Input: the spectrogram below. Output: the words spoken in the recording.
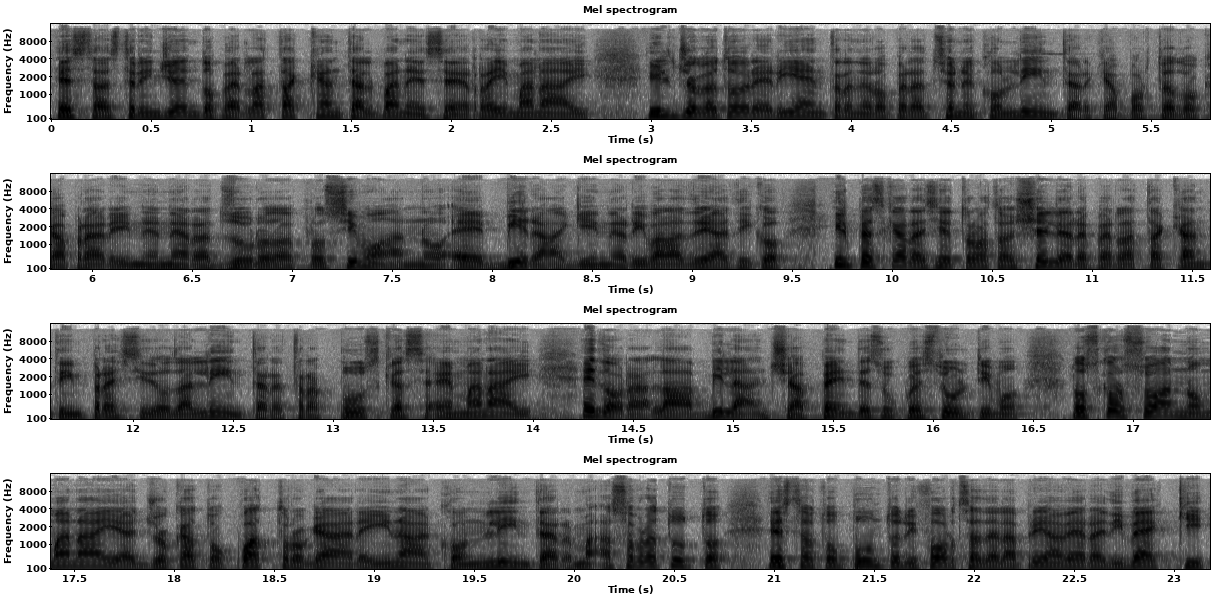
e sta stringendo per l'attaccante albanese Rey Manai. Il giocatore rientra nell'operazione con l'Inter, che ha portato Caprari in nerazzurro dal prossimo anno, e Biraghi in riva all'Adriatico. Il Pescara si è trovato a scegliere per l'attaccante in prestito dall'Inter tra Puskas e Manai ed ora la bilancia pende su quest'ultimo. Lo scorso anno Manai ha giocato quattro gare in A con l'Inter, ma soprattutto è stato punto di forza della primavera di Vecchi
